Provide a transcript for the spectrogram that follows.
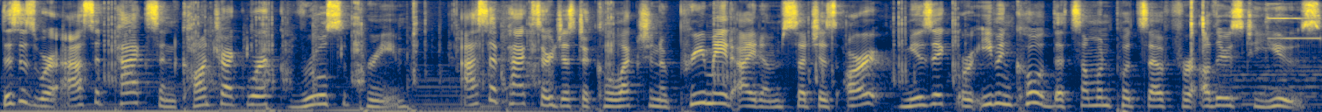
This is where asset packs and contract work rule supreme. Asset packs are just a collection of pre-made items such as art, music, or even code that someone puts out for others to use.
